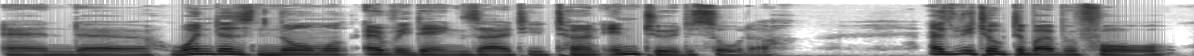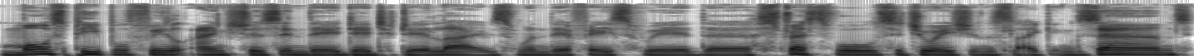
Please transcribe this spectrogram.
and uh, when does normal everyday anxiety turn into a disorder? As we talked about before, most people feel anxious in their day to day lives when they're faced with uh, stressful situations like exams,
